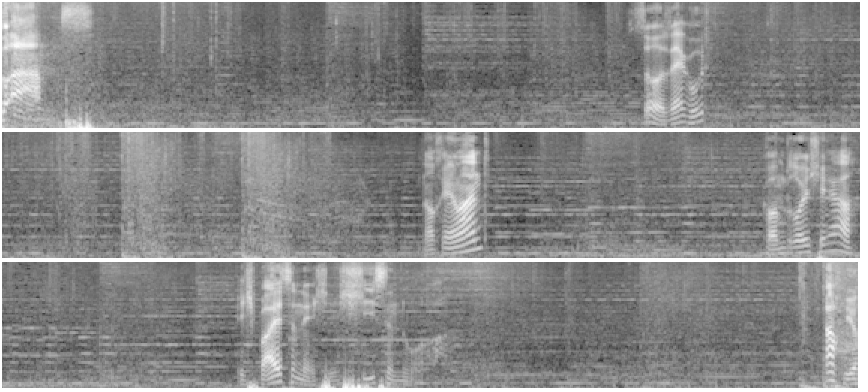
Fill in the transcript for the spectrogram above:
Bams! So, sehr gut. Noch jemand? Kommt ruhig her. Ich beiße nicht, ich schieße nur. Ach, hier.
